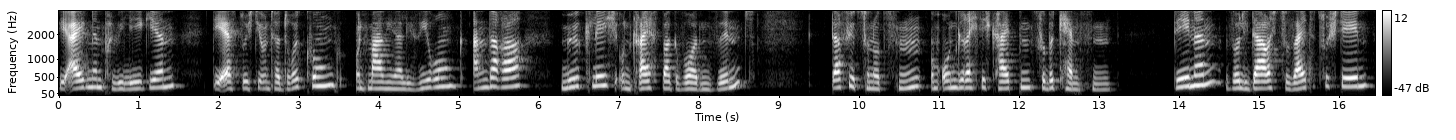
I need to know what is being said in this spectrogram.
die eigenen Privilegien, die erst durch die Unterdrückung und Marginalisierung anderer möglich und greifbar geworden sind, dafür zu nutzen, um Ungerechtigkeiten zu bekämpfen, denen solidarisch zur Seite zu stehen,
